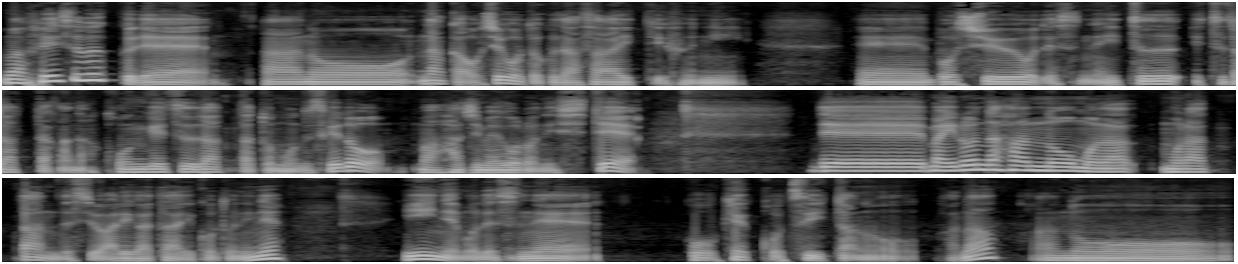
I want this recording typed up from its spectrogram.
まあ、Facebook で、あの、なんかお仕事くださいっていうふうに、えー、募集をですね、いつ、いつだったかな今月だったと思うんですけど、まあ、初め頃にして、で、まあ、いろんな反応をもらもらったんですよ。ありがたいことにね。いいねもですね、こう結構ついたのかなあの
